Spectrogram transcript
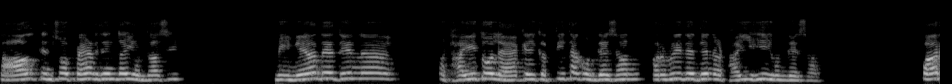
ਸਾਲ 365 ਦਿਨ ਦਾ ਹੀ ਹੁੰਦਾ ਸੀ। ਮਹੀਨਿਆਂ ਦੇ ਦਿਨ 28 ਤੋਂ ਲੈ ਕੇ 31 ਤੱਕ ਹੁੰਦੇ ਸਨ, ਫਰਵਰੀ ਦੇ ਦਿਨ 28 ਹੀ ਹੁੰਦੇ ਸਨ। ਪਰ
